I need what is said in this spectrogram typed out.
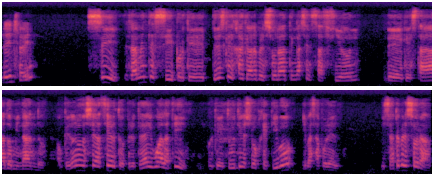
¿Lo he dicho bien? Sí, realmente sí, porque tienes que dejar que la otra persona tenga sensación de que está dominando, aunque no lo sea cierto, pero te da igual a ti, porque tú tienes un objetivo y vas a por él. Y si otra persona,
